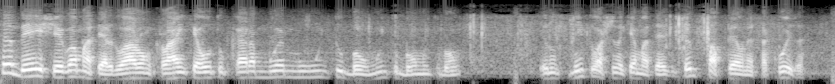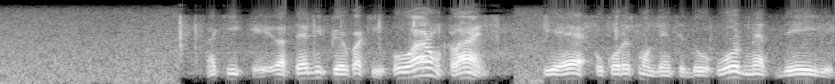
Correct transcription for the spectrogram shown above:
Também chegou a matéria do Aaron Klein, que é outro cara muito bom, muito bom, muito bom. Eu não, nem estou achando aqui a matéria de tanto papel nessa coisa. Aqui, eu até me perco aqui. O Aaron Klein, que é o correspondente do WorldNet Daily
